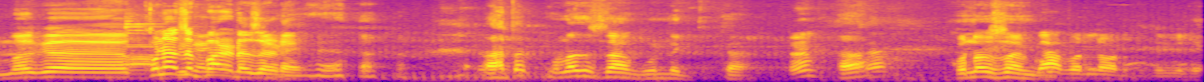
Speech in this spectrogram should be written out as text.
मग अं, कुणाचं पारडं जड आहे? आता कोणाचं सांगू नक्की का? हा? हा? कोणाचं सांगू? वाटतं तुम्ही? लय?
